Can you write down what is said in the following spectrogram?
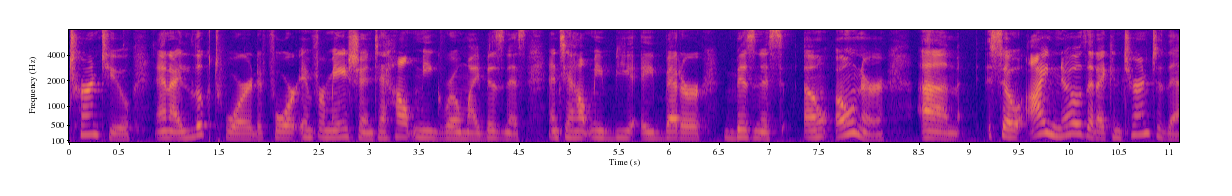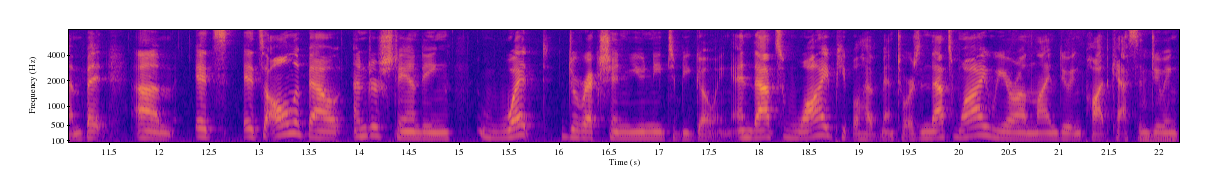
turn to and I look toward for information to help me grow my business and to help me be a better business o- owner. Um, so I know that I can turn to them, but um, it's it's all about understanding what direction you need to be going. And that's why people have mentors. And that's why we are online doing podcasts and doing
